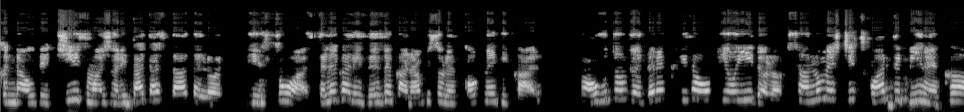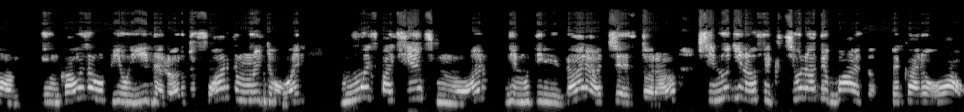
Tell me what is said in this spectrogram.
când au decis majoritatea statelor din SUA să legalizeze cannabisul în scop medical, au avut în vedere criza opioidelor. Și anume știți foarte bine că din cauza opioidelor, de foarte multe ori, mulți pacienți mor din utilizarea acestora și nu din afecțiunea de bază pe care o au.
